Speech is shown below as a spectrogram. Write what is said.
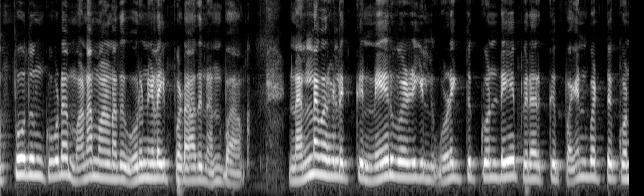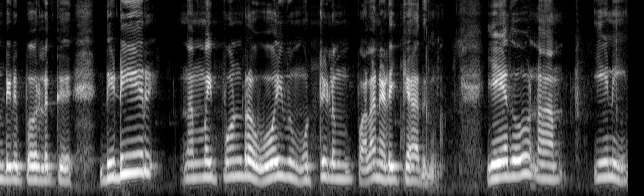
அப்போதும் கூட மனமானது ஒருநிலைப்படாது நண்பா. நல்லவர்களுக்கு நேர்வழியில் உழைத்து கொண்டே பிறர்க்கு பயன்பட்டு கொண்டிருப்பவர்களுக்கு திடீர் நம்மை போன்ற ஓய்வு முற்றிலும் பலனளிக்காது. ஏதோ நாம் இனி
